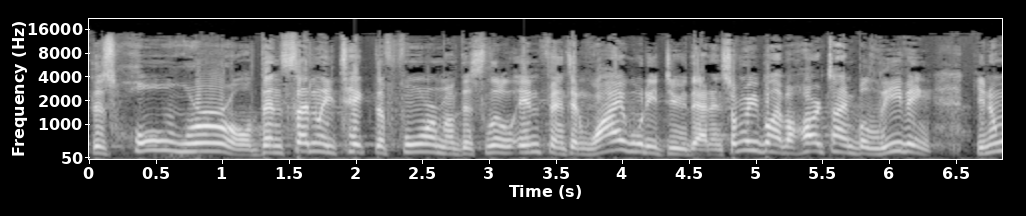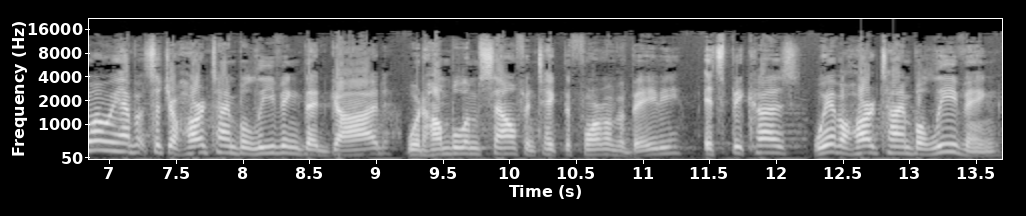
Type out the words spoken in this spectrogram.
this whole world then suddenly take the form of this little infant? And why would he do that? And some people have a hard time believing. You know why we have such a hard time believing that God would humble himself and take the form of a baby? It's because we have a hard time believing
